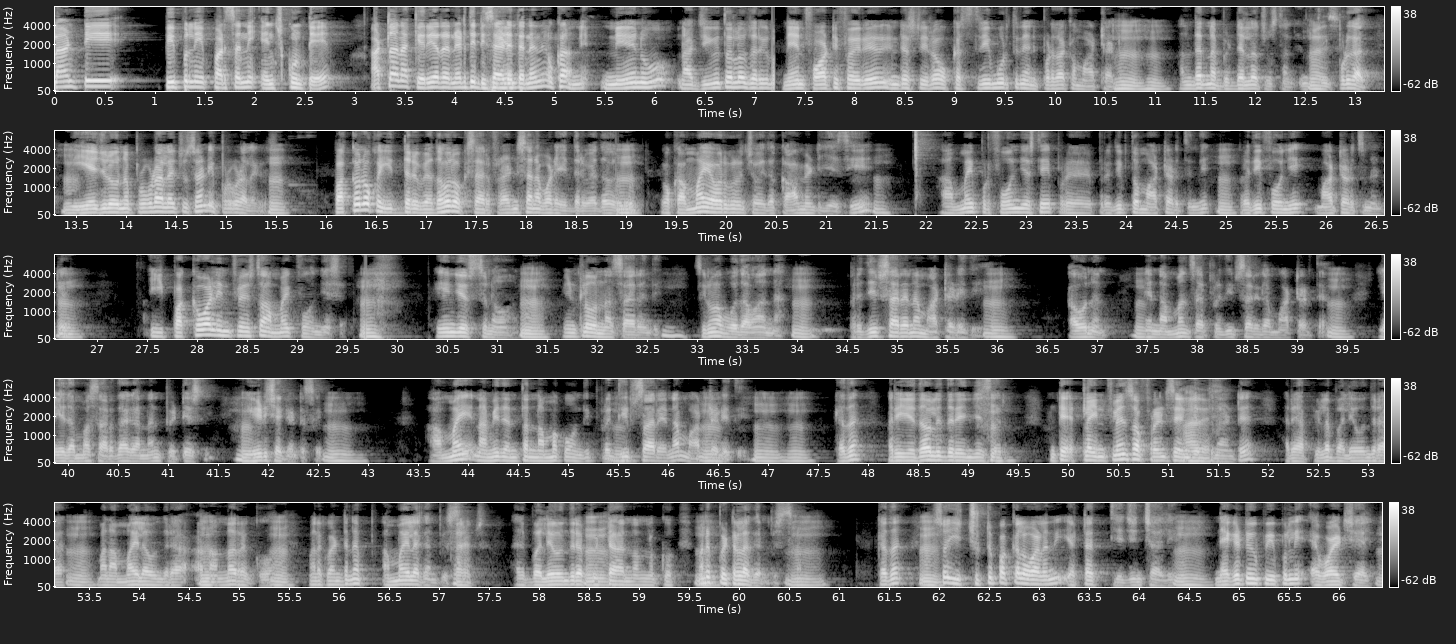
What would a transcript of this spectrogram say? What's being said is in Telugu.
అలాంటి పీపుల్ని పర్సన్ని ఎంచుకుంటే అట్లా నా కెరియర్ అనేది డిసైడ్ అయితేనే ఒక నేను నా జీవితంలో జరిగిన నేను ఫార్టీ ఫైవ్ ఇయర్ ఇండస్ట్రీలో ఒక స్త్రీమూర్తి నేను ఇప్పటిదాకా మాట్లాడాను మ్మ్, అందరు నా బిడ్డల్లో చూస్తాను. ఇప్పుడు కాదు. ఈ ఏజ్లో ఉన్నప్పుడు కూడా అలాగే చూస్తాను ఇప్పుడు కూడా అలాగే. పక్కన ఒక ఇద్దరు వెధవులు ఒకసారి ఫ్రెండ్స్ అనబడే ఇద్దరు వెధవులు ఒక అమ్మాయి ఎవరి గురించో ఏదో కామెంట్ చేసి ఆ అమ్మాయి ఇప్పుడు ఫోన్ చేస్తే ప్ర- ప్రదీప్తో మాట్లాడుతుంది. ప్రదీప్ ఫోన్ చేయి మాట్లాడుతున్నట్టు ఈ పక్క వాళ్ళ ఇన్ఫ్లుయెన్స్తో అమ్మాయికి ఫోన్ చేశాను మ్మ్, ఏం చేస్తున్నావు? ఇంట్లో ఉన్నా సార్ అంది. సినిమా పోదామా అన్న. ప్రదీప్ సారేనా మాట్లాడేది. మ్మ్, అవునను నేను నమ్మను సార్ ప్రదీప్ సార్ ఇలా మాట్లాడతాను మ్మ్, లేదమ్మా సరదాగా అన్నని పెట్టేసి ఏడిచే గంట సేపు. ఆ అమ్మాయి నా మీద ఎంత నమ్మకం ఉంది ప్రదీప్ సార్ అయినా మాట్లాడేది. కదా? మరి ఏదో ఇద్దరు ఏం చేశారు? అంటే ఎట్లా ఇన్ఫ్లుయెన్స్ ఆఫ్ ఫ్రెండ్స్ ఏం చెప్తున్నా అంటే అరే ఆ పిల్ల భలే ఉందిరా. మన అమ్మాయిలా ఉందిరా అని అన్నారనుకో మనకు వెంటనే అమ్మాయిలా కనిపిస్తుంది. అది భలే ఉందిరా పిట్ట అని అనుకో మనకు పిట్టలా కనిపిస్తుంది. కదా? సో ఈ చుట్టుపక్కల వాళ్ళని ఎట్లా త్యజించాలి. నెగటివ్ పీపుల్ని అవాయిడ్ చేయాలి.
